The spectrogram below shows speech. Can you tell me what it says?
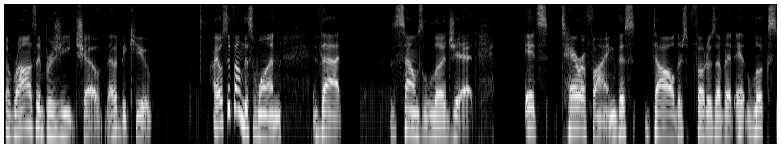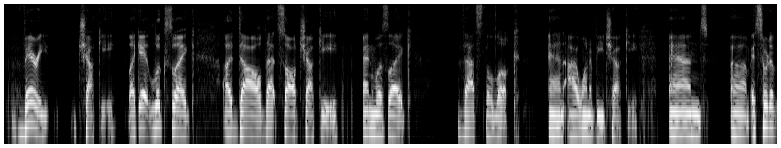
The Roz and Brigitte show. That would be cute. I also found this one that sounds legit. It's terrifying. This doll, there's photos of it. It looks very Chucky. Like it looks like a doll that saw Chucky and was like, that's the look and I want to be Chucky. And um, it's sort of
